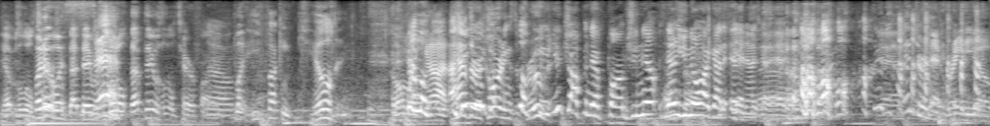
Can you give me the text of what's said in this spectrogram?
Yeah, it was a little. But it was that day was a little. That day was a little terrifying. No. But he fucking killed it. Oh my look, god, I have the you're- recordings to look, prove dude, it. You're dropping f bombs. You now, now you know I got to edit. Yeah, now he's this. got to edit. Oh, Internet radio.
